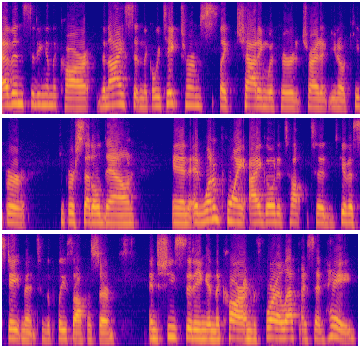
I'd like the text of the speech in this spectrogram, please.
Evan's sitting in the car. Then I sit in the car. We take turns like chatting with her to try to, you know, keep her, keep her settled down. And at one point, I go to talk to give a statement to the police officer, and she's sitting in the car. And before I left, I said, Hey,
